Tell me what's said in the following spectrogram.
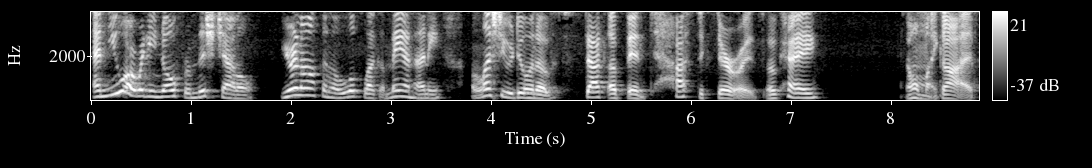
And you already know from this channel, you're not going to look like a man, honey, unless you're doing a stack of fantastic steroids, okay? Oh my God.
